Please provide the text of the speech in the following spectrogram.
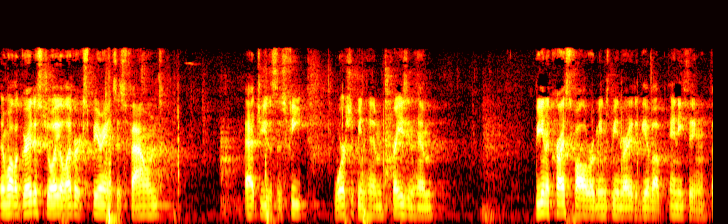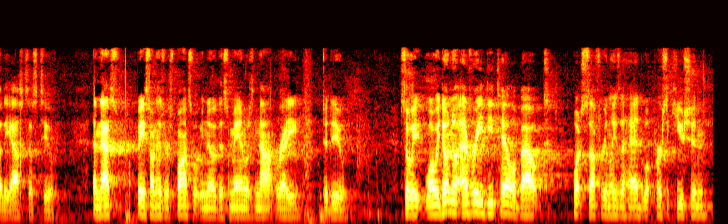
And while the greatest joy you'll ever experience is found at Jesus' feet worshiping Him, praising Him. Being a Christ follower means being ready to give up anything that He asks us to. And that's based on his response, what we know this man was not ready to do. So we, while we don't know every detail about what suffering lays ahead, what persecution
